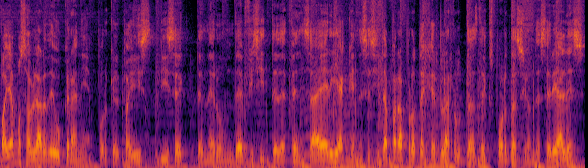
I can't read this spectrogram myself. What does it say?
Vayamos a hablar de Ucrania porque el país dice tener un déficit de defensa aérea que necesita para proteger las rutas de exportación de cereales.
